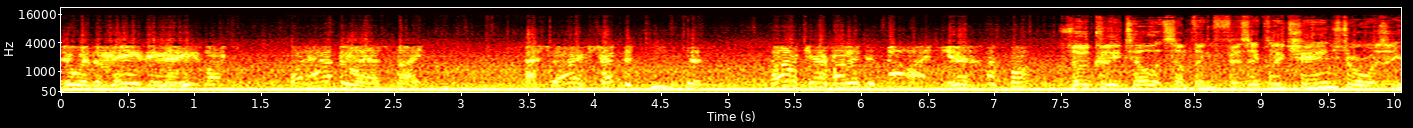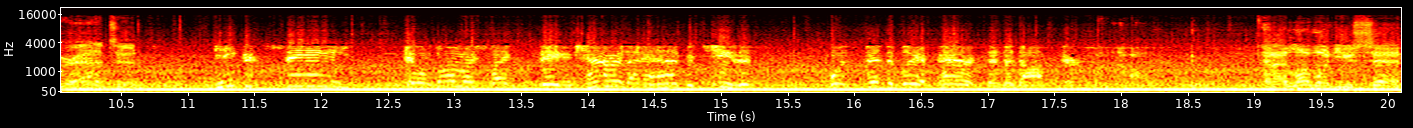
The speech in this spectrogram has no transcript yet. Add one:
it was amazing that he's like, "What happened last night?" I said, "I accepted Jesus. I don't care if I live to die." You know. So could he tell that something physically changed, or was it your attitude? he could see it was almost like the encounter that I had with Jesus was visibly apparent to the doctor. And I love what you said.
